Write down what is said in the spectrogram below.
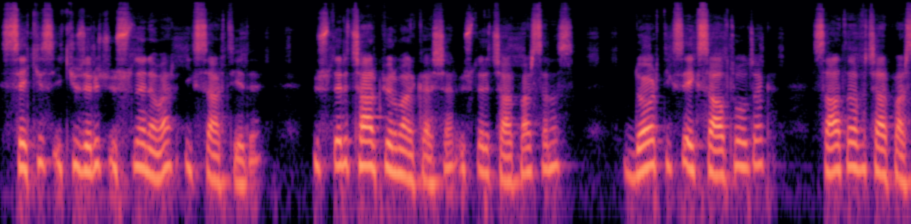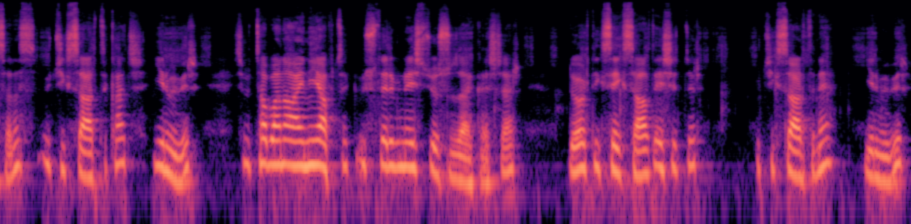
8 2 üzeri 3 üstünde ne var? x artı 7. Üstleri çarpıyorum arkadaşlar. Üstleri çarparsanız 4x eksi 6 olacak. Sağ tarafı çarparsanız 3x artı kaç? 21. Şimdi tabanı aynı yaptık. Üstleri birbirine istiyorsunuz arkadaşlar. 4x eksi 6 eşittir. 3x artı ne? 21.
